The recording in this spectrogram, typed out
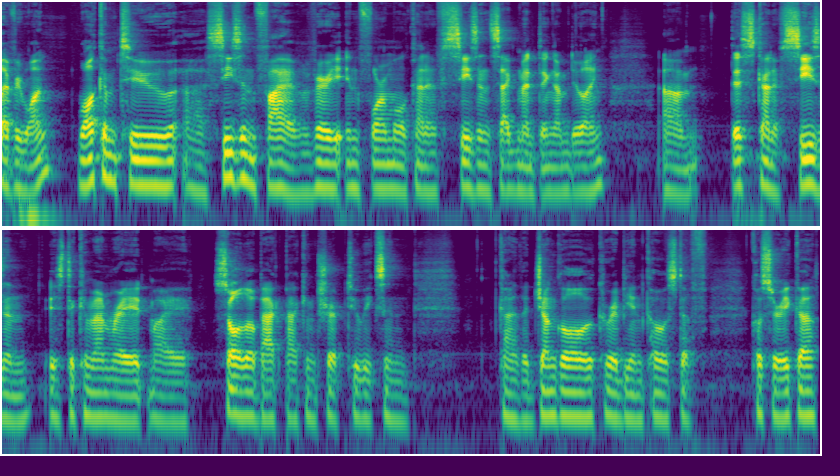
everyone. Welcome to uh, season five, a very informal kind of season segmenting I'm doing. Um, this kind of season is to commemorate my solo backpacking trip two weeks in kind of the jungle Caribbean coast of Costa Rica.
